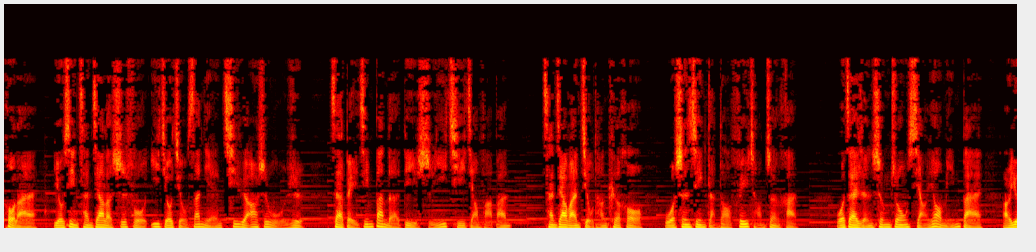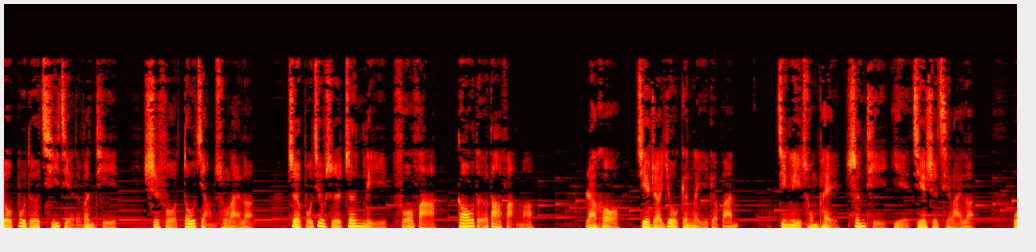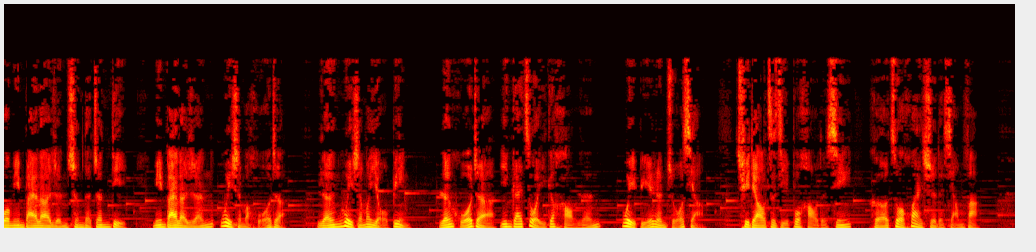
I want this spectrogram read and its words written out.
后来有幸参加了师傅一九九三年七月二十五日在北京办的第十一期讲法班。参加完九堂课后，我身心感到非常震撼。我在人生中想要明白。而又不得其解的问题，师傅都讲出来了，这不就是真理、佛法、高德大法吗？然后接着又跟了一个班，精力充沛，身体也结实起来了。我明白了人生的真谛，明白了人为什么活着，人为什么有病，人活着应该做一个好人，为别人着想，去掉自己不好的心和做坏事的想法，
